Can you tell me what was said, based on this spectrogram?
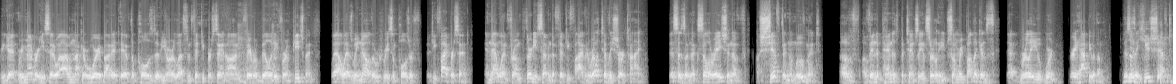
Remember, he said, "Well, I'm not going to worry about it if the polls, you know, are less than 50% on favorability for impeachment." Well, as we know, the recent polls are 55%, and that went from 37 to 55 in a relatively short time. This is an acceleration of a shift in the movement of of independents potentially, and certainly some Republicans that really weren't very happy with him. This is a huge shift.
